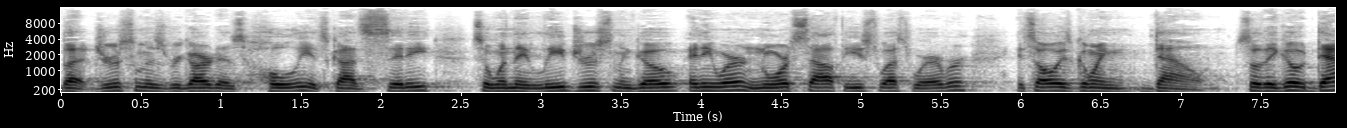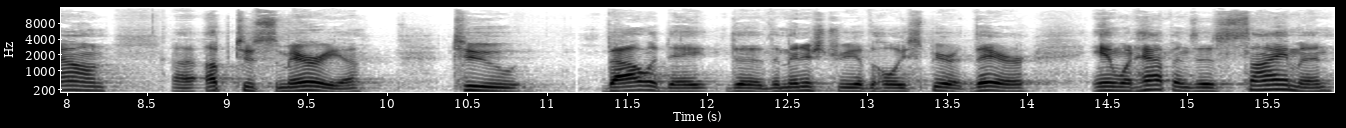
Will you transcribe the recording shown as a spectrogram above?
But Jerusalem is regarded as holy. It's God's city. So when they leave Jerusalem and go anywhere, north, south, east, west, wherever, it's always going down. So they go down uh, up to Samaria to validate the, the ministry of the Holy Spirit there. And what happens is Simon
